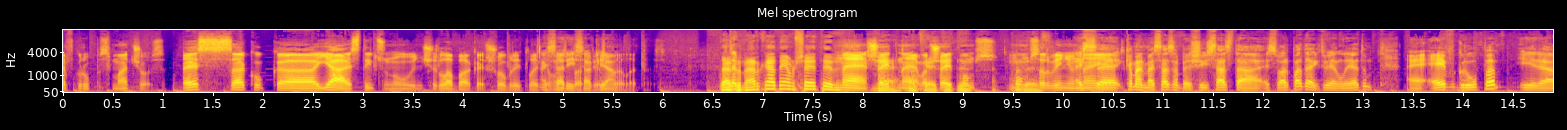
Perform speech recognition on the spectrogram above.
F grupas mačos? Es saku, ka jā, es ticu, nu, viņš ir labākais šobrīd. laikam, Es arī saku, jā. Tā, Starp- un ar kādiem šeit ir? Nē, šeit nē, nē ok, šeit tad ir mums, mums ar viņu nē. eh, kamēr mēs esam pie šīs sastāvā, es varu pateikt vienu lietu. Eh, F grupa ir eh,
